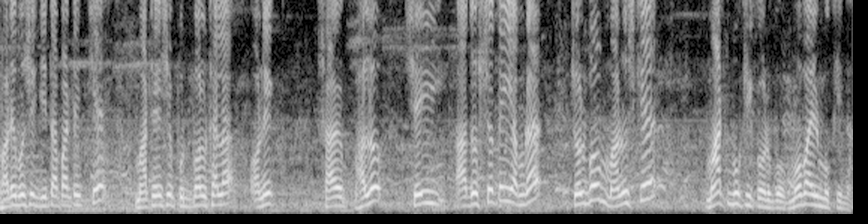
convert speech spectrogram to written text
ঘরে বসে গীতা পাঠের চেয়ে মাঠে এসে ফুটবল খেলা অনেক ভালো। সেই আদর্শতেই আমরা চলব, মানুষকে মাঠমুখী করব, মোবাইলমুখী না।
